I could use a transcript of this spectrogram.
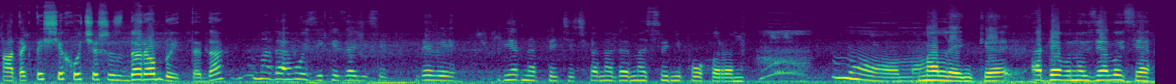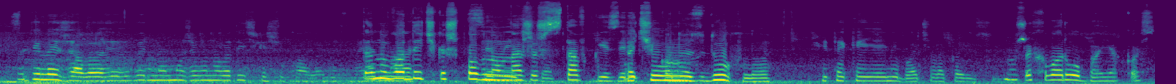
А так ти ще хочеш здоробити, да? Ну, треба гвоздики завісити. Диви, бідна птичечка, треба на сьогодні похорон. Мама. Маленьке. А де воно взялося? І лежало. Видно, може воно водички шукало, не знаю. Та Я ну думала, водички ж повно, в нас же ж ставки з А чого воно здохло? І таке я й не бачила корисне. Може, хвороба якось.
